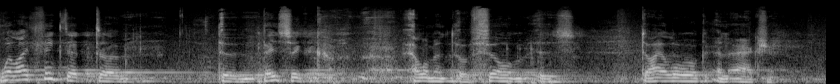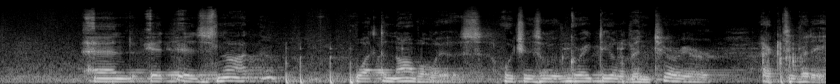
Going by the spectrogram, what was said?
Well, I think that uh, the basic element of film is dialogue and action. And it is not what the novel is, which is a great deal of interior activity.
